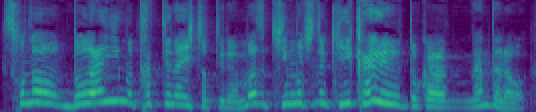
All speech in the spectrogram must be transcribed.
その土台にも立ってない人っていうのは、まず気持ちの切り替えるとか、なんだろう、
